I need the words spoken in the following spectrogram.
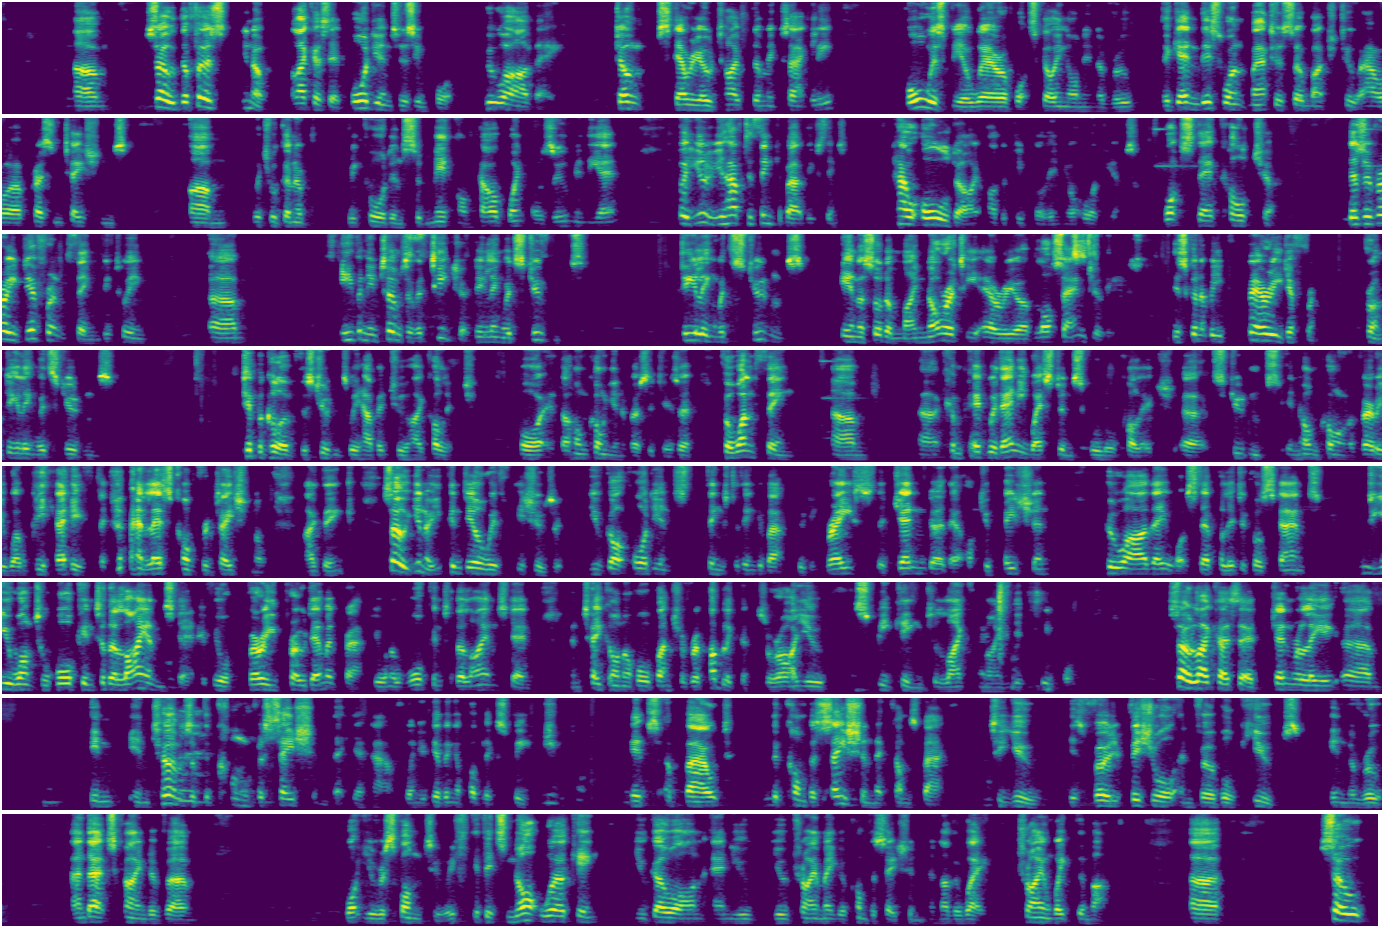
Um, so the first, you know, like I said, audience is important. Who are they? Don't stereotype them exactly. Always be aware of what's going on in the room again, this won't matter so much to our presentations, um, which we're going to record and submit on PowerPoint or Zoom in the end. But you know, you have to think about these things. How old are other people in your audience? What's their culture? There's a very different thing between, um, even in terms of a teacher dealing with students, dealing with students in a sort of minority area of Los Angeles is going to be very different from dealing with students typical of the students we have at Chu Hai College or the Hong Kong universities. For one thing, um, uh, compared with any Western school or college, uh, students in Hong Kong are very well behaved and less confrontational, I think. So, you know, you can deal with issues. You've got audience things to think about, including race, the gender, their occupation, who are they, what's their political stance, do you want to walk into the lion's den? If you're very pro-Democrat, do you want to walk into the lion's den and take on a whole bunch of Republicans, or are you speaking to like-minded people? So, like I said, generally, um, in in terms of the conversation that you have when you're giving a public speech, it's about the conversation that comes back to you is visual and verbal cues in the room and that's kind of um, what you respond to. If, if it's not working, you go on and you, you try and make your conversation another way. Try and wake them up. Uh, so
